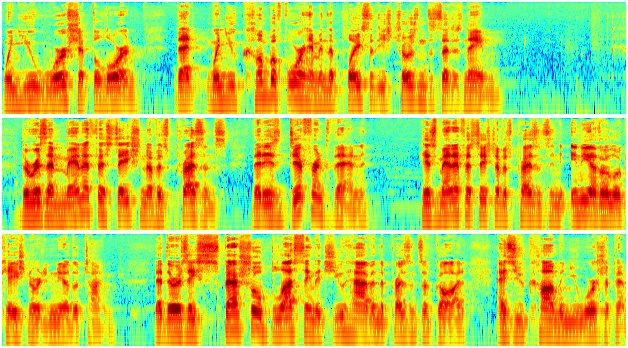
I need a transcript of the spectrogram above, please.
when you worship the Lord. That when you come before Him in the place that He's chosen to set His name, there is a manifestation of His presence that is different than His manifestation of His presence in any other location or at any other time. That there is a special blessing that you have in the presence of God as you come and you worship Him.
